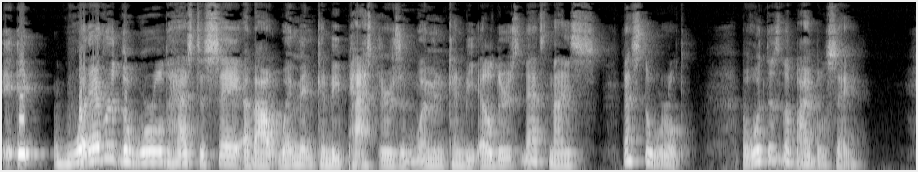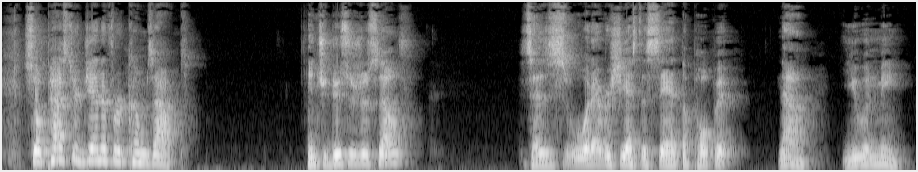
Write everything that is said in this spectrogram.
it, whatever the world has to say about women can be pastors and women can be elders, that's nice. That's the world. But what does the Bible say? So Pastor Jennifer comes out, introduces herself, says whatever she has to say at the pulpit. Now, you and me,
